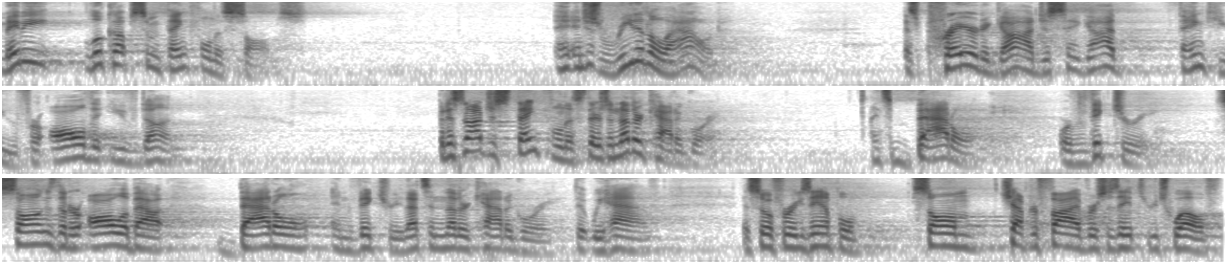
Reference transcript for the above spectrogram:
maybe look up some thankfulness Psalms and, and just read it aloud. As prayer to God, just say, God, thank you for all that you've done. But it's not just thankfulness, there's another category. It's battle or victory songs that are all about battle and victory. That's another category that we have. And so, for example, Psalm chapter 5, verses 8 through 12,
